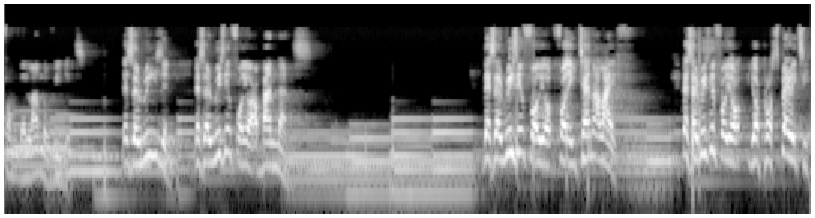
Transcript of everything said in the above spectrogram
from the land of Egypt. There's a reason. There's a reason for your abundance. There's a reason for your for eternal life. There's a reason for your, your prosperity.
